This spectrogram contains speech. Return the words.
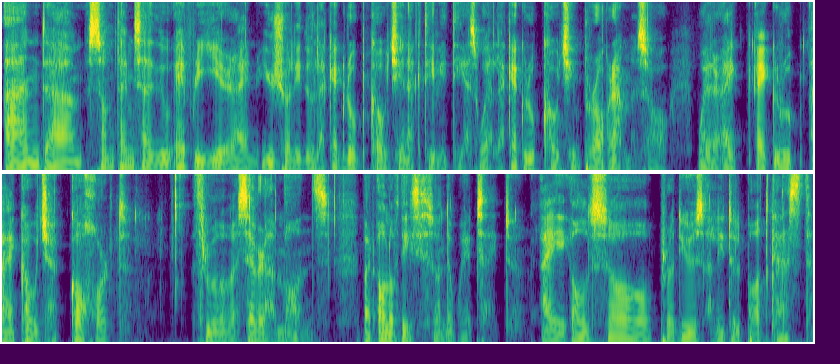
And um, sometimes I do every year, I usually do like a group coaching activity as well, like a group coaching program. So whether I, I group, I coach a cohort through several months, but all of this is on the website too. I also produce a little podcast.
